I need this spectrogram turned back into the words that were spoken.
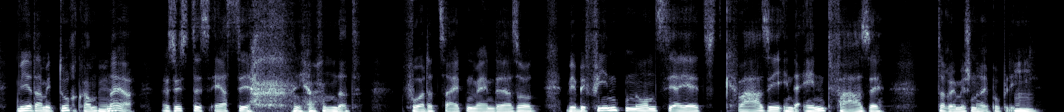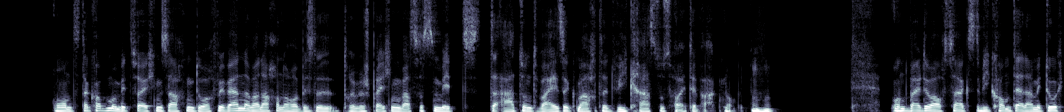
Wie er damit durchkommt? Ja. Naja, es ist das erste Jahrhundert vor der Zeitenwende. Also wir befinden uns ja jetzt quasi in der Endphase der Römischen Republik. Mhm. Und da kommt man mit solchen Sachen durch. Wir werden aber nachher noch ein bisschen drüber sprechen, was es mit der Art und Weise gemacht hat, wie Crassus heute wahrgenommen mhm. Und weil du auch sagst, wie kommt er damit durch?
